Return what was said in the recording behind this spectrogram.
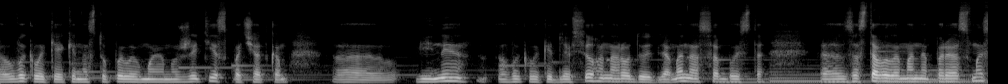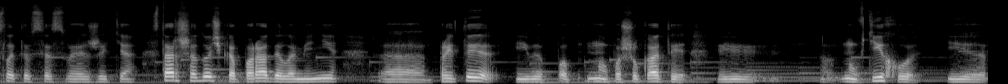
виклики, які наступили в моєму житті з початком війни, виклики для всього народу і для мене особисто, е, заставили мене переосмислити все своє життя. Старша дочка порадила мені е, прийти і ну, пошукати е, ну, втіху і е,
